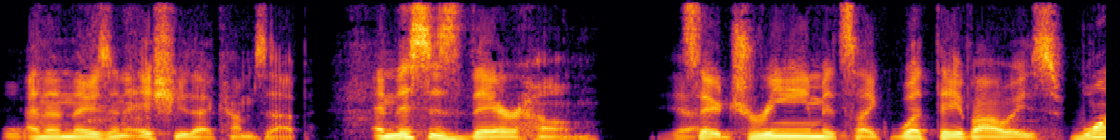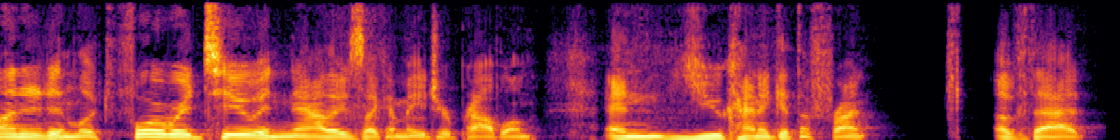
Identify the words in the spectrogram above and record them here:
And then there's an issue that comes up. And this is their home. It's their dream. It's like what they've always wanted and looked forward to. And now there's like a major problem. And you kind of get the front of that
